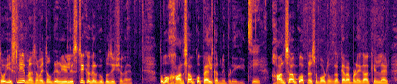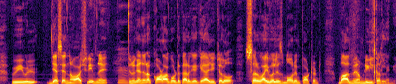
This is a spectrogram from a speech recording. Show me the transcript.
तो इसलिए मैं समझता हूँ कि रियलिस्टिक अगर कोई पोजिशन है तो वो खान साहब को पहल करनी पड़ेगी। खान साहब को अपने सपोर्टर्स का कहना पड़ेगा कि लेट वी विल जैसे नवाज़ शरीफ ने हम्म। जिन्होंने कहते ना कौड़ा कोट करके क्या जी चलो सर्वाइवल इज़ मोर इंपॉर्टेंट बाद में हम डील कर लेंगे।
